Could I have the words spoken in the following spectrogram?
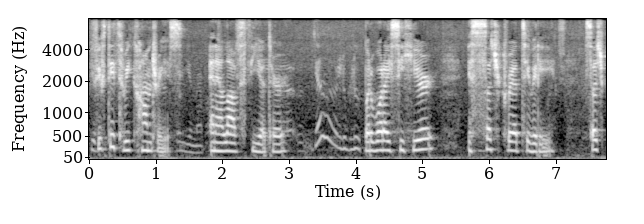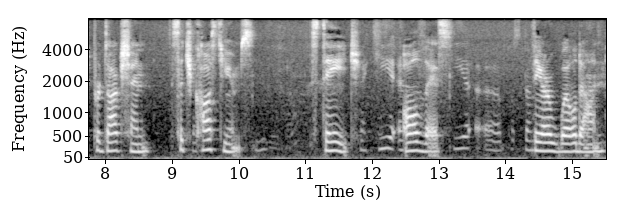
53 countries, and I love theater. But what I see here is such creativity, such production, such costumes, stage, all this. They are well done.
